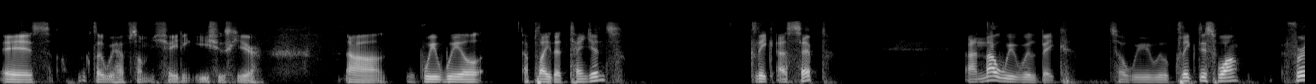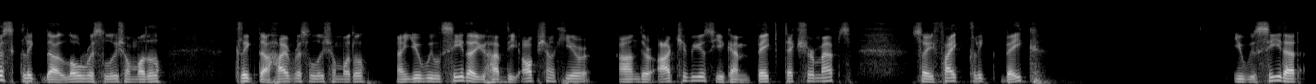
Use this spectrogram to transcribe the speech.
is looks like we have some shading issues here. Uh, we will apply the tangents, click accept, and now we will bake. So we will click this one. First, click the low resolution model, click the high resolution model, and you will see that you have the option here under attributes, you can bake texture maps. So if I click bake, you will see that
